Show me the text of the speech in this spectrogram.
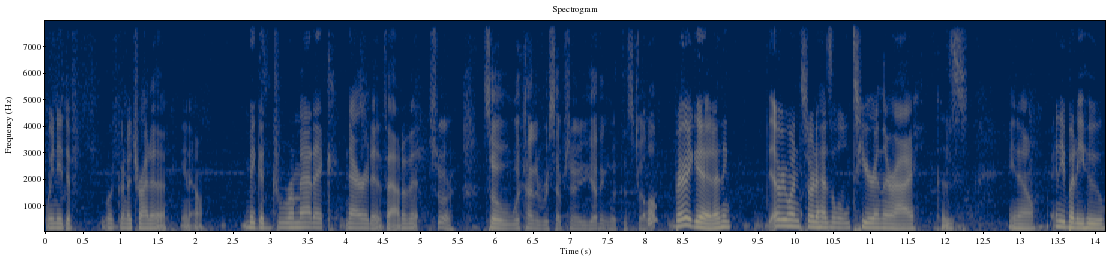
we need to. F- we're going to try to, you know, make a dramatic narrative out of it. Sure. So, what kind of reception are you getting with this film? Well, very good. I think everyone sort of has a little tear in their eye because, you know, anybody who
